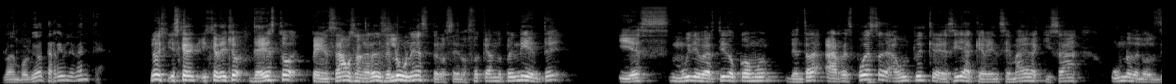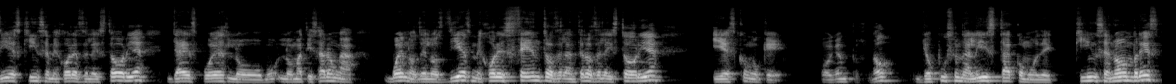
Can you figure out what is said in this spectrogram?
lo envolvió terriblemente. No, es que, es que de hecho de esto pensamos en hablar desde lunes, pero se nos fue quedando pendiente y es muy divertido como, de entrada, a respuesta a un tuit que decía que Benzema era quizá uno de los 10, 15 mejores de la historia, ya después lo, lo matizaron a, bueno, de los 10 mejores centros delanteros de la historia, y es como que, oigan, pues no, yo puse una lista como de 15 nombres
